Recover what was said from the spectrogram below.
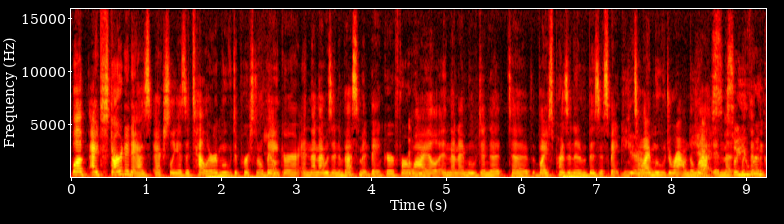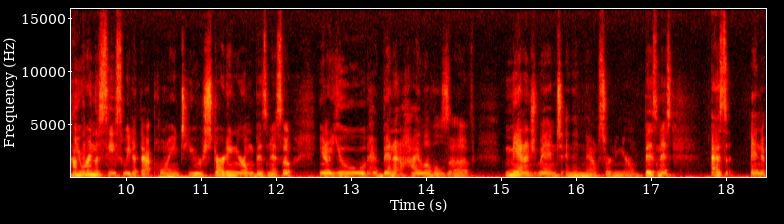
well, I started as actually as a teller, and moved to personal Yep. banker, and then I was an investment banker for a Okay. while, and then I moved into to vice president of business banking. So I moved around a lot in the so you were in, company. you were in the C-suite at that point. You were starting your own business. So, you know, you have been at high levels of management and then now starting your own business. As and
